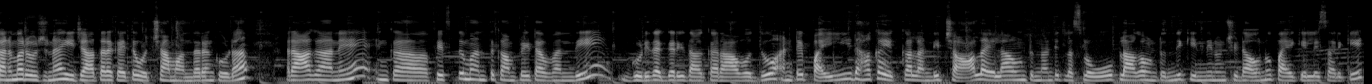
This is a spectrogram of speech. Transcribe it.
కనుమ రోజున ఈ జాతరకైతే వచ్చాము అందరం కూడా. రాగానే ఇంకా ఫిఫ్త్ మంత్ కంప్లీట్ అవ్వండి గుడి దగ్గరి దాకా రావద్దు. అంటే పై దాకా ఎక్కాలండి. చాలా ఎలా ఉంటుందంటే ఇట్లా స్లోప్ లాగా ఉంటుంది. కింది నుంచి డౌన్ పైకి వెళ్ళేసరికి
